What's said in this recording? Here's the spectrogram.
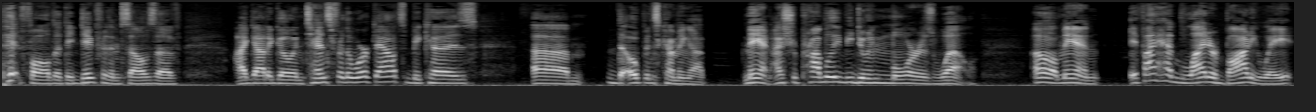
pitfall that they dig for themselves of I got to go intense for the workouts because um, the open's coming up. Man, I should probably be doing more as well. Oh man, if I had lighter body weight,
